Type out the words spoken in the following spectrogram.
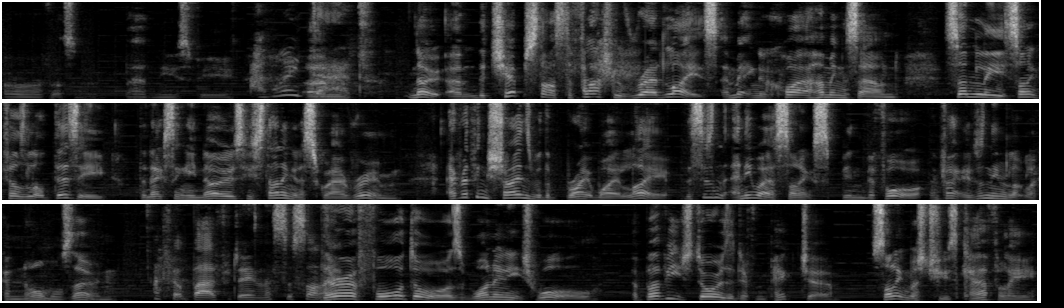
Oh, I've got some bad news for you. Am I Um, dead? No, um, the chip starts to flash with red lights, emitting a quiet humming sound. Suddenly, Sonic feels a little dizzy. The next thing he knows, he's standing in a square room. Everything shines with a bright white light. This isn't anywhere Sonic's been before. In fact, it doesn't even look like a normal zone. I feel bad for doing this to Sonic. There are four doors, one in each wall. Above each door is a different picture. Sonic must choose carefully.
